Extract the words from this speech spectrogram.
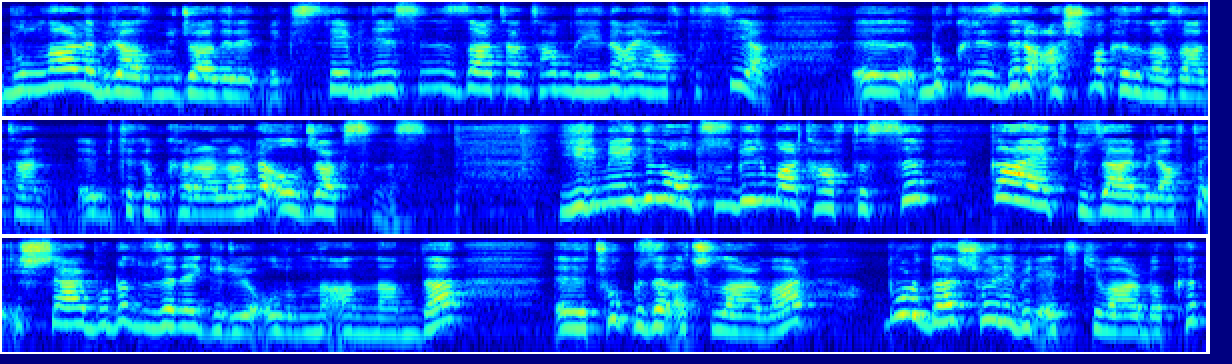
Bunlarla biraz mücadele etmek isteyebilirsiniz. Zaten tam da yeni ay haftası ya. e, bu krizleri aşmak adına zaten e, bir takım kararlar da alacaksınız. 27 ve 31 Mart haftası gayet güzel bir hafta. İşler burada düzene giriyor olumlu anlamda. E, çok güzel açılar var. Burada şöyle bir etki var bakın.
